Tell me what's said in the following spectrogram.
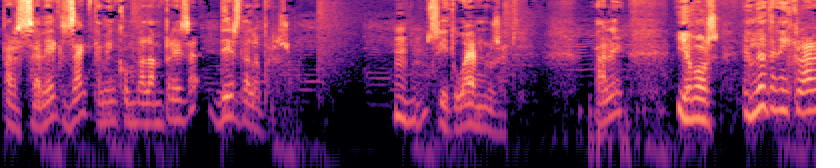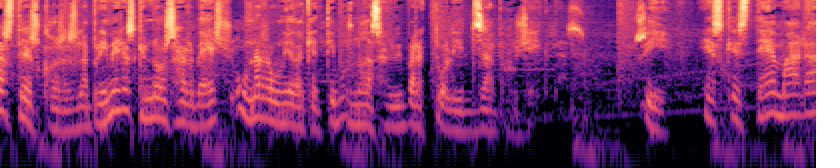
per saber exactament com va l'empresa des de la presó. Mhm. Situem-nos aquí. Vale? Llavors, hem de tenir clares tres coses. La primera és que no serveix, una reunió d'aquest tipus no ha de servir per actualitzar projectes. O sigui, és que estem ara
